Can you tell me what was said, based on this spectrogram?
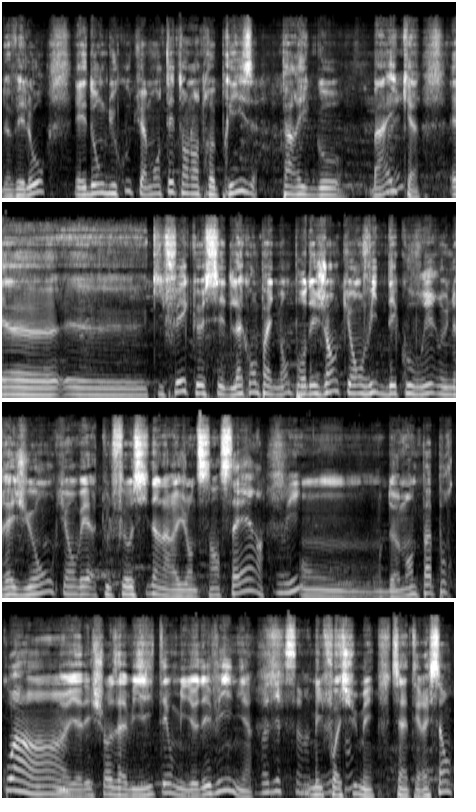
de vélo. Et donc, du coup, tu as monté ton entreprise, Parigo Bike, euh, euh, qui fait que c'est de l'accompagnement pour des gens qui ont envie de découvrir une région, qui ont envie, tu le fais aussi dans la région de Sancerre. Oui, On ne demande pas pourquoi, hein. Il y a des choses à visiter au milieu des vignes. on va dire que Mais il faut assumer, c'est intéressant.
